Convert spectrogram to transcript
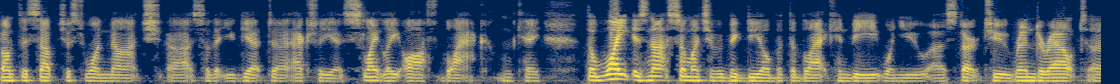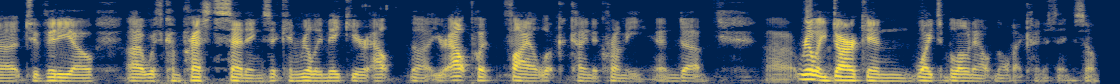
bump this up just one notch uh, so that you get actually a slightly off black. Okay, the white is not so much of a big deal, but the black can be when you start to render render out uh, to video uh, with compressed settings. It can really make your out uh, your output file look kind of crummy and uh, uh, really dark and white's blown out and all that kind of thing. So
